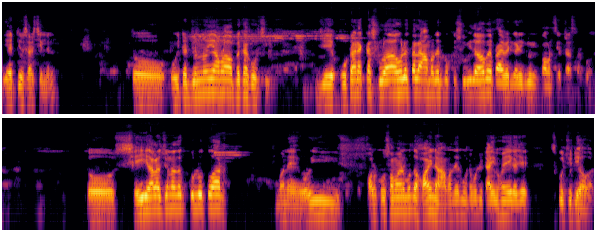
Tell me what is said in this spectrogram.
এআরটিও স্যার ছিলেন। তো ওইটার জন্যই আমরা অপেক্ষা করছি যে ওটার একটা সুরাহা হলে তাহলে আমাদের পক্ষে সুবিধা হবে প্রাইভেট গাড়িগুলোকে কমার্সিয়াল ট্রান্সফার করতে। তো সেই আলোচনাগুলো তো আর মানে ওই স্বল্প সময়ের মধ্যে হয় না। আমাদের মোটামুটি টাইম হয়ে গেছে স্কুল ছুটি হওয়ার।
